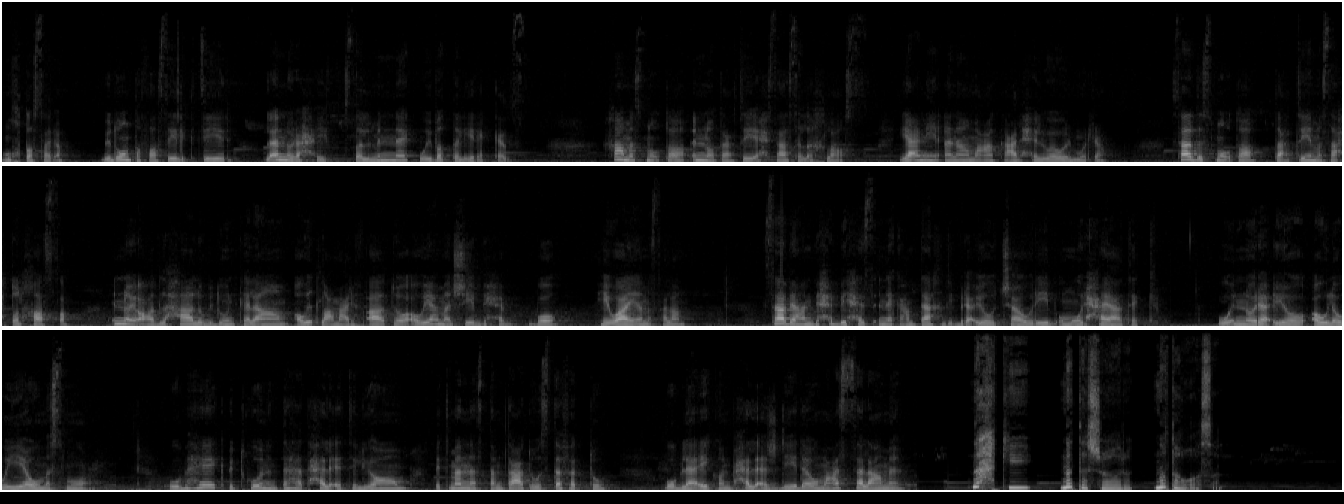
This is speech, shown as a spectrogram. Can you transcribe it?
مختصرة. بدون تفاصيل كتير لأنه رح يفصل منك ويبطل يركز. خامس نقطة إنه تعطيه إحساس الإخلاص. يعني أنا معك على الحلوة والمرة. سادس نقطة تعطيه مساحته الخاصة. إنه يقعد لحاله بدون كلام أو يطلع مع رفقاته أو يعمل شي بحبه. هواية مثلا. سابعا بحب يحس إنك عم تاخدي برأيه وتشاوريه بأمور حياتك. وإنه رأيه أولوية ومسموع. وبهيك بتكون انتهت حلقة اليوم. بتمنى استمتعتوا واستفدتوا. وبلاقيكم بحلقة جديدة ومع السلامة. نحكي نتشارك نتواصل.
